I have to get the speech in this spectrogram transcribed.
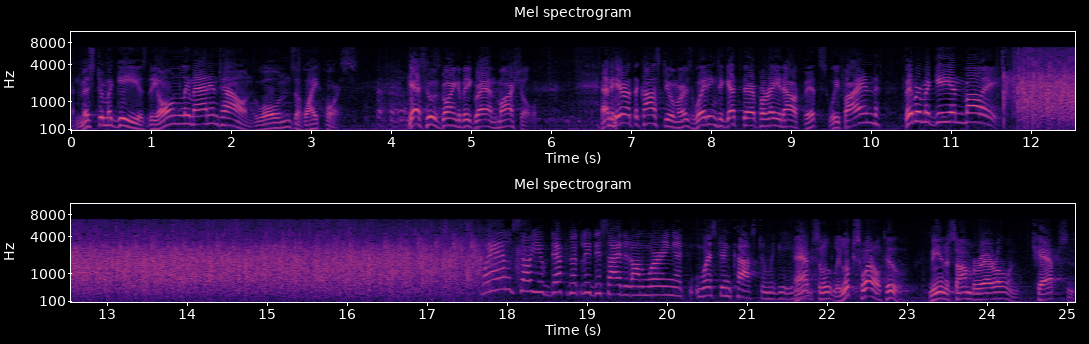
And Mr. McGee is the only man in town who owns a white horse. Guess who's going to be Grand Marshal? And here at the costumers, waiting to get their parade outfits, we find Fibber McGee and Molly. Well, so you've definitely decided on wearing a Western costume, McGee. huh? Absolutely. Looks swell, too. Me in a sombrero and chaps and,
